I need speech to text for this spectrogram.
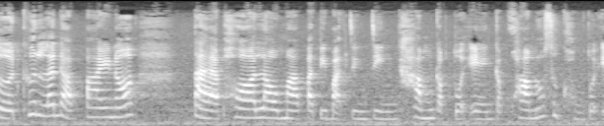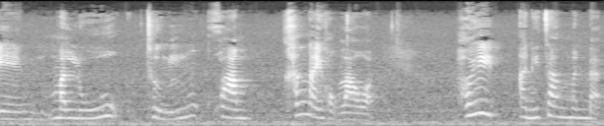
เกิดขึ้นและดับไปเนาะแต่พอเรามาปฏิบัติจริง ๆทำกับตัวเองกับความรู้สึกของตัวเอง มันรู้ถึงความข้างในของเราอะเฮ้ยอันิจจังมันแบบ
